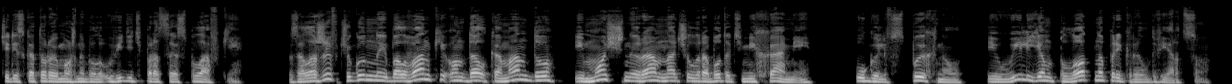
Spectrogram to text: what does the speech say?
через которую можно было увидеть процесс плавки. Заложив чугунные болванки, он дал команду, и мощный рам начал работать мехами. Уголь вспыхнул, и Уильям плотно прикрыл дверцу.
